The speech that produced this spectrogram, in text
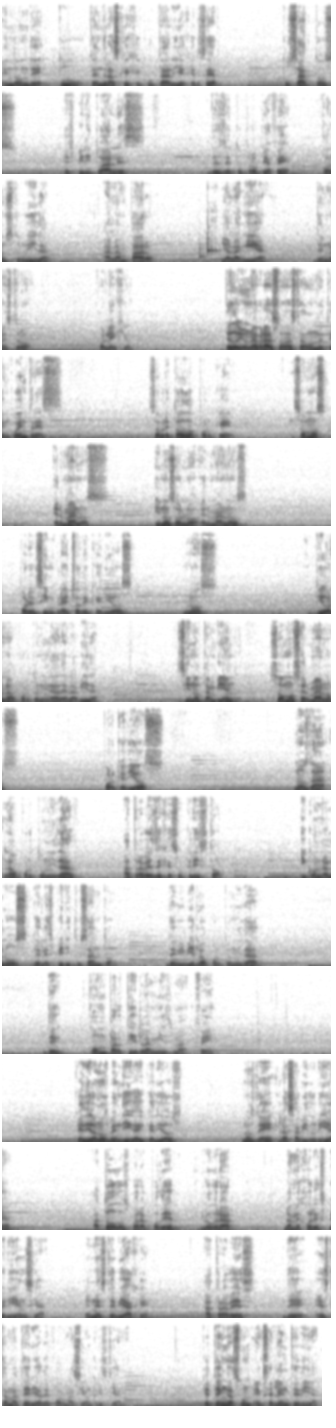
en donde tú tendrás que ejecutar y ejercer tus actos espirituales desde tu propia fe construida al amparo y a la guía de nuestro colegio. Te doy un abrazo hasta donde te encuentres, sobre todo porque somos hermanos y no solo hermanos por el simple hecho de que Dios nos dio la oportunidad de la vida, sino también somos hermanos porque Dios nos da la oportunidad a través de Jesucristo y con la luz del Espíritu Santo de vivir la oportunidad de compartir la misma fe. Que Dios nos bendiga y que Dios nos dé la sabiduría a todos para poder lograr la mejor experiencia en este viaje a través de esta materia de formación cristiana. Que tengas un excelente día.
